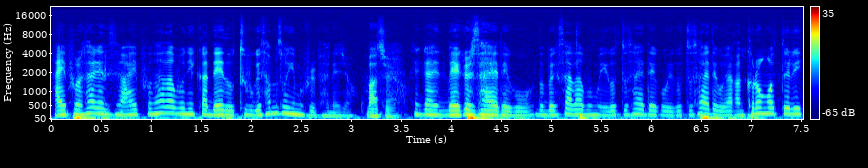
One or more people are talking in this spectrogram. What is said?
아이폰을 사게 되면 아이폰 하다 보니까 내 노트북이 삼성이면 불편해져. 맞아요. 그러니까 맥을 사야 되고 너맥 사다 보면 이것도 사야 되고 이것도 사야 되고 약간 그런 것들이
